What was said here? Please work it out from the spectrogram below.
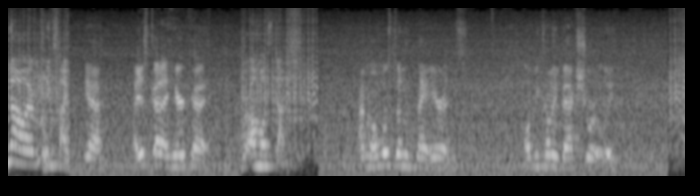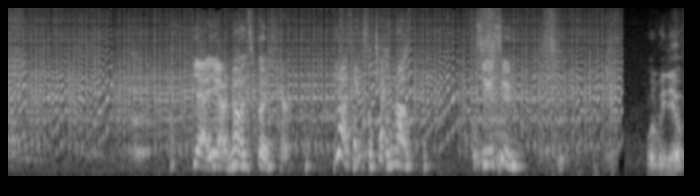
No, everything's fine. Yeah, I just got a haircut. We're almost done. I'm almost done with my errands. I'll be coming back shortly. Yeah, yeah. No, it's good here. Yeah, thanks for checking out. See you soon. What do we do?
